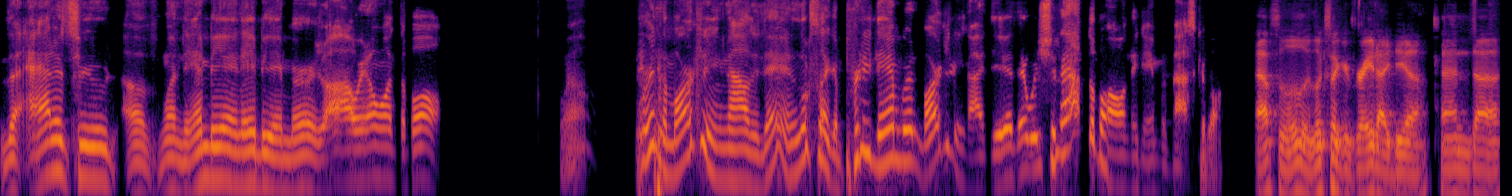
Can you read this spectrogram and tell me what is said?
the attitude of when the NBA and ABA merge. Oh, we don't want the ball. Well, we're in the marketing now today, and it looks like a pretty damn good marketing idea that we should have the ball in the game of basketball. Absolutely, looks like a great idea. And uh,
